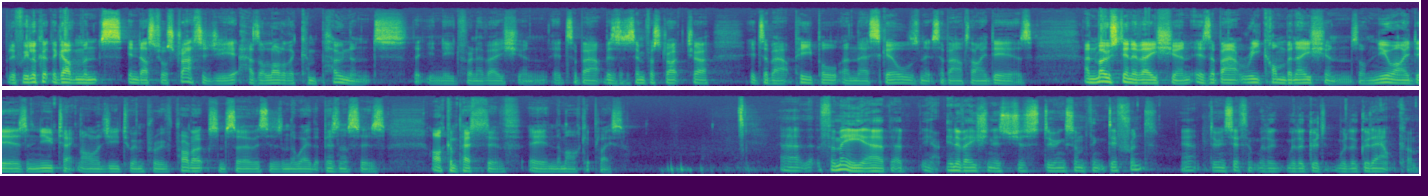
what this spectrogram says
But if we look at the government's industrial strategy, it has a lot of the components that you need for innovation. It's about business infrastructure, it's about people and their skills, and it's about ideas. And most innovation is about recombinations of new ideas and new technology to improve products and services and the way that businesses are competitive in the marketplace? Uh, for me, uh, uh, you know, innovation is just doing something different. Yeah, doing something with a with a good with a good outcome.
